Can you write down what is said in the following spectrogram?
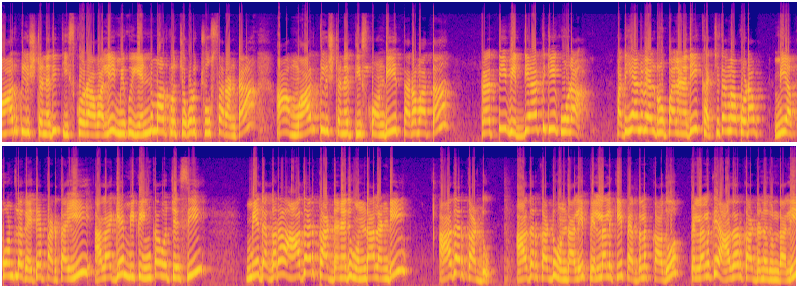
మార్క్ లిస్ట్ అనేది తీసుకురావాలి. మీకు ఎన్ని మార్కులు వచ్చో కూడా చూస్తారంట. ఆ మార్క్ లిస్ట్ అనేది తీసుకోండి. తర్వాత ప్రతి విద్యార్థికి కూడా పదిహేను వేల రూపాయలు అనేది ఖచ్చితంగా కూడా మీ అకౌంట్లోకి అయితే పడతాయి. అలాగే మీకు ఇంకా వచ్చేసి మీ దగ్గర ఆధార్ కార్డు అనేది ఉండాలండి. ఆధార్ కార్డు ఆధార్ కార్డు ఉండాలి. పిల్లలకి పెద్దలకు కాదు పిల్లలకి ఆధార్ కార్డు అనేది ఉండాలి.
